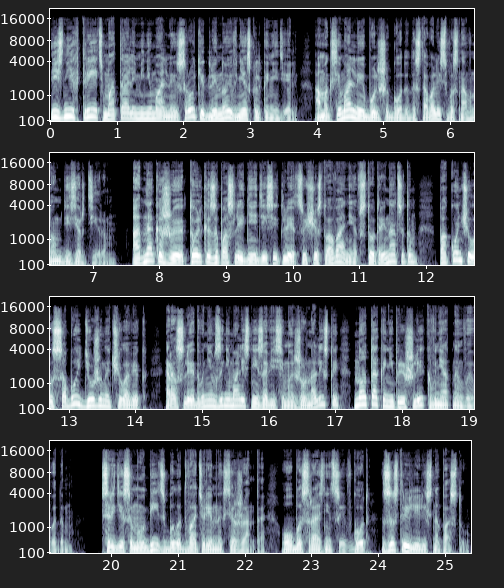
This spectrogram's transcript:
Из них треть мотали минимальные сроки длиной в несколько недель, а максимальные больше года доставались в основном дезертирам. Однако же только за последние 10 лет существования в 113-м покончило с собой дюжина человек – Расследованием занимались независимые журналисты, но так и не пришли к внятным выводам. Среди самоубийц было два тюремных сержанта. Оба с разницей в год застрелились на посту.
